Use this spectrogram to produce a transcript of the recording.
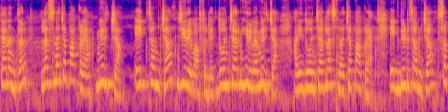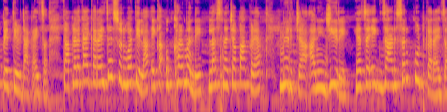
त्यानंतर लसणाच्या पाकळ्या मिरच्या. एक चमचा जिरे वापरले दोन चार हिरव्या मिरच्या आणि दोन चार लसणाच्या पाकळ्या एक दीड चमचा सफेद तीळ टाकायचं. तर आपल्याला काय करायचं आहे सुरुवातीला एका उखळमध्ये लसणाच्या पाकळ्या मिरच्या आणि जिरे ह्याचं एक जाडसर कूट करायचं.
